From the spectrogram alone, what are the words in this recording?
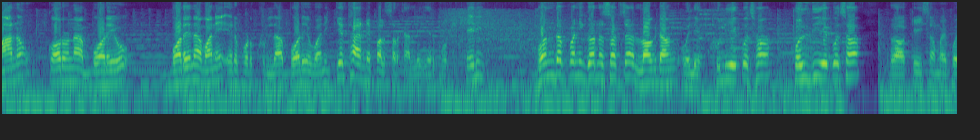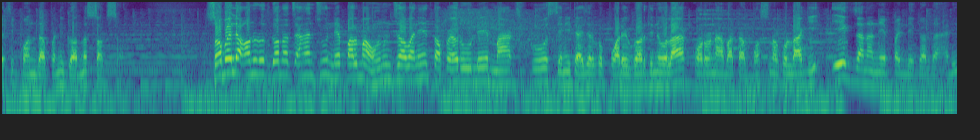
मानौ कोरोना बढ्यो बढेन भने एयरपोर्ट खुल्ला बढ्यो भने के थाहा नेपाल सरकारले एयरपोर्ट फेरि बन्द पनि गर्न सक्छ। लकडाउन अहिले खुलिएको छ खोलिदिएको छ र केही समयपछि बन्द पनि गर्न सक्छ। सबैलाई अनुरोध गर्न चाहन्छु नेपालमा हुनुहुन्छ भने तपाईँहरूले मास्कको सेनिटाइजरको प्रयोग गरिदिनु होला। कोरोनाबाट बस्नको लागि एकजना नेपालीले गर्दाखेरि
